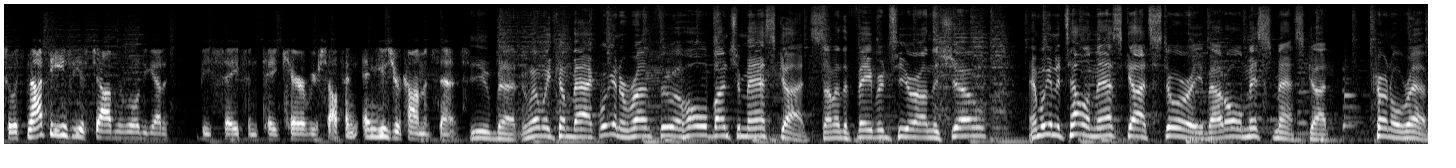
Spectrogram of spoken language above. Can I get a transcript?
so it's not the easiest job in the world. You got to be safe and take care of yourself and, and use your common sense. You bet. And when we come back, we're going to run through a whole bunch of mascots, some of the favorites here on the show. And we're going to tell a mascot story about Ole Miss mascot, Colonel Reb,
